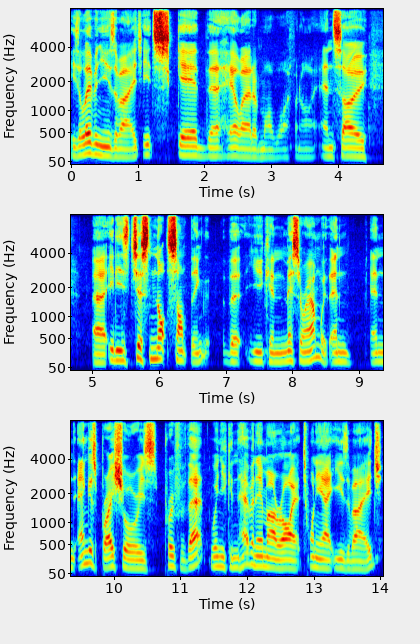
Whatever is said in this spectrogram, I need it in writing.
He's 11 years of age. It scared the hell out of my wife and I, and so uh, it is just not something that you can mess around with. And And Angus Brayshaw is proof of that. When you can have an MRI at 28 years of age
